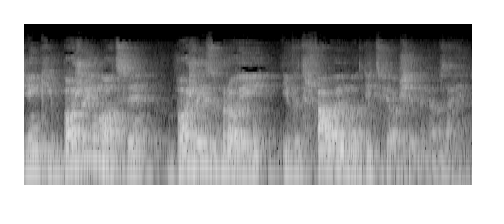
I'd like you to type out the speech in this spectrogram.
dzięki Bożej mocy, Bożej zbroi i wytrwałej modlitwie o siebie nawzajem.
